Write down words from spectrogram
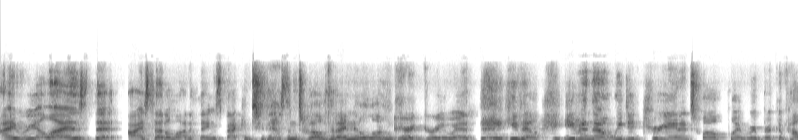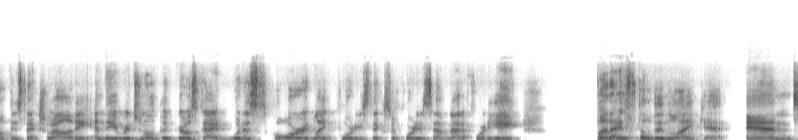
I realized that I said a lot of things back in 2012 that I no longer agree with. You know, even though we did create a 12 point rubric of healthy sexuality and the original Good Girls Guide would have scored like 46 or 47 out of 48, but I still didn't like it. And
